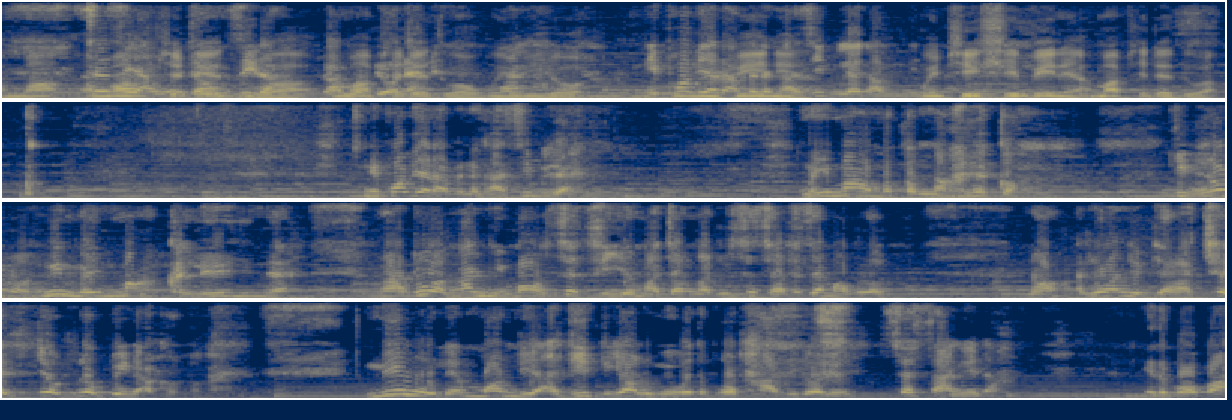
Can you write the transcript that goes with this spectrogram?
အမအမဖြစ်တဲ့သူကအမဖြစ်တဲ့သူကဝင်ပြီးတော့နေဖော်ပြတာပဲခါရှိပြီလားကမင်းဝင်ဖြည့်ရှင်းပေးနေအမဖြစ်တဲ့သူကနေဖော်ပြတာပဲခါရှိပြီလားမိမမတနာလည်းကောင်းဒီတော့နိမိမကလေးနဲ့ငါတို့ကငါညီမဆက်စီရမှာကြောင့်ငါတို့ဆက်ချတဲ့ဆက်မှာမလို့နော်အလွန်နေပြတာချက်ပြုတ်လှုပ်ပေးနေအကောင်တော့နင့်ကိုလည်းမောင်လေးအကြီးတရားလိုမျိုးသဘောထားပြီးတော့လေဆက်ဆံနေတာဒီသဘောပါ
